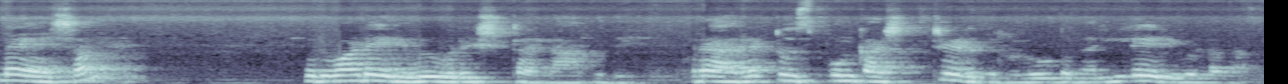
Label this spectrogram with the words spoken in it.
ലേശം ഒരുപാട് എരിവ് ഇവിടെ ഇഷ്ടമല്ല ആകൃതി ഒരു അര ടീസ്പൂൺ കഷ്ടം എടുത്തിട്ടുള്ളൂ. കേട്ടോ നല്ല എരിവുള്ളതാണ്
